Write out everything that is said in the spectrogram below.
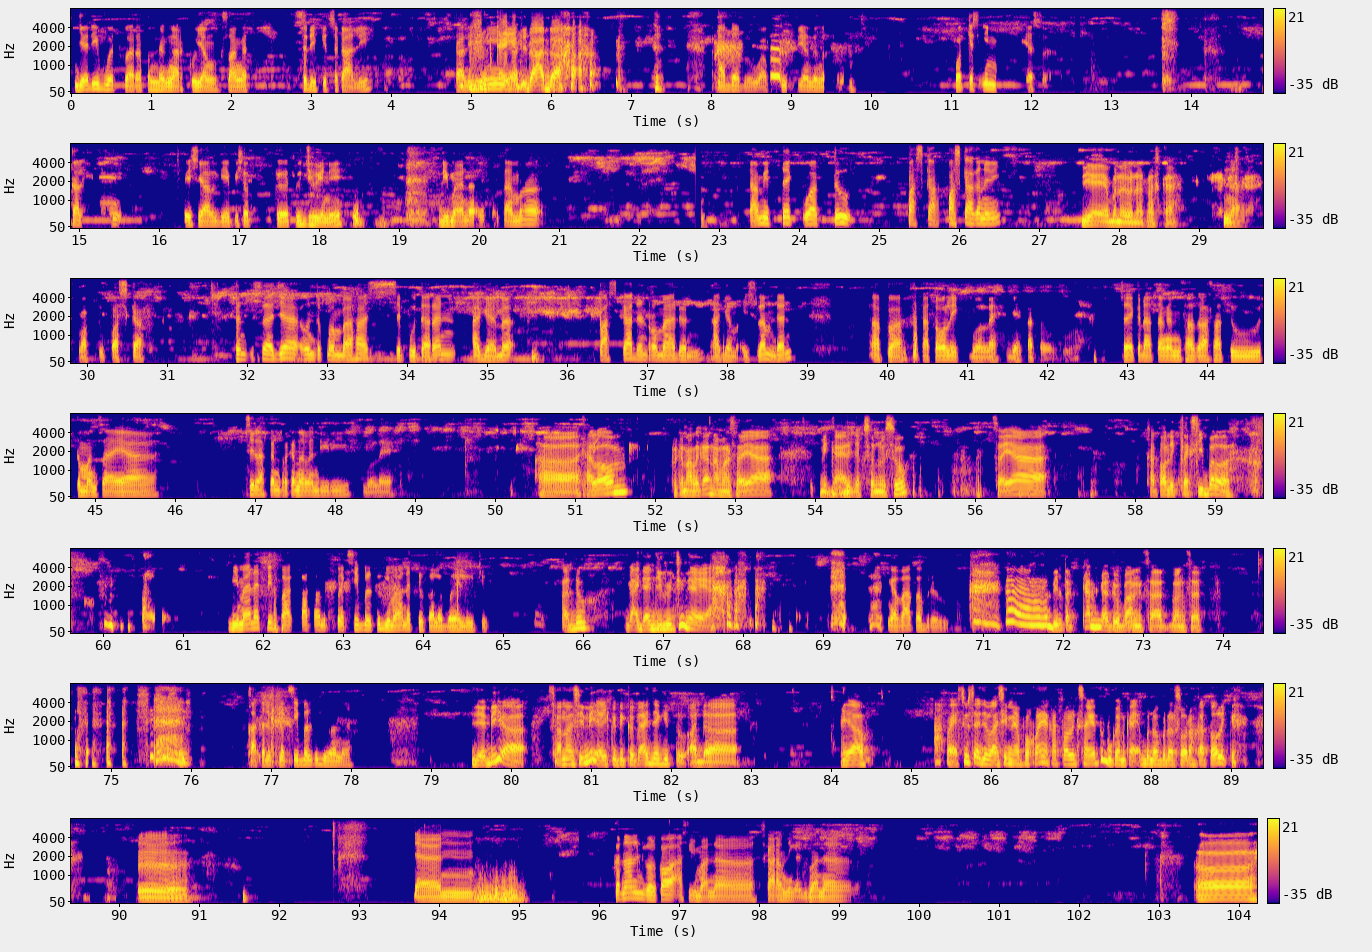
Jadi buat para pendengarku yang sangat sedikit sekali, kali ini Kayaknya tidak ada. ada bro aku yang dengar podcast ini biasa. Kali ini spesial di episode ke-7 ini, di mana yang pertama kami take waktu pasca, pasca kan ini? Iya, ya, benar-benar Pasca. Nah, waktu pasca. Tentu saja untuk membahas seputaran agama pasca dan Ramadan, agama Islam dan apa Katolik boleh dia Katolik. Saya kedatangan salah satu teman saya. Silahkan perkenalan diri, boleh. Eh, salam, perkenalkan nama saya Mikael Jackson Usu. Saya Katolik fleksibel. Gimana tuh Pak Katolik fleksibel tuh gimana tuh kalau boleh lucu? Aduh, nggak janji lucunya ya. Nggak apa-apa bro. Ah, Ditekan nggak tuh bangsat, bangsat. Katolik fleksibel tuh gimana? Jadi ya sana sini ya ikut-ikut aja gitu. Ada ya apa ya susah jelasin ya. Pokoknya Katolik saya itu bukan kayak benar-benar seorang Katolik. Hmm. Dan kenalin kau asli mana, sekarang tinggal di mana? Eh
